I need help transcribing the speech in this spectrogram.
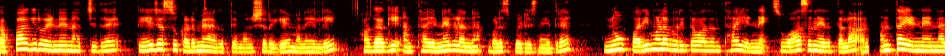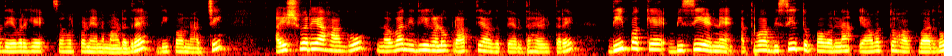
ಕಪ್ಪಾಗಿರೋ ಎಣ್ಣೆಯನ್ನು ಹಚ್ಚಿದ್ರೆ ತೇಜಸ್ಸು ಕಡಿಮೆ ಆಗುತ್ತೆ ಮನುಷ್ಯರಿಗೆ ಮನೆಯಲ್ಲಿ. ಹಾಗಾಗಿ ಅಂಥ ಎಣ್ಣೆಗಳನ್ನು ಬಳಸ್ಬೇಡ್ರಿ ಸ್ನೇಹಿತರೆ. ಇನ್ನು ಪರಿಮಳ ಭರಿತವಾದಂಥ ಎಣ್ಣೆ, ಸುವಾಸನೆ ಇರುತ್ತಲ್ಲ ಅಂಥ ಎಣ್ಣೆಯನ್ನು ದೇವರಿಗೆ ಸಮರ್ಪಣೆಯನ್ನು ಮಾಡಿದ್ರೆ ದೀಪವನ್ನು ಹಚ್ಚಿ ಐಶ್ವರ್ಯ ಹಾಗೂ ನವನಿಧಿಗಳು ಪ್ರಾಪ್ತಿಯಾಗುತ್ತೆ ಅಂತ ಹೇಳ್ತಾರೆ. ದೀಪಕ್ಕೆ ಬಿಸಿ ಎಣ್ಣೆ ಅಥವಾ ಬಿಸಿ ತುಪ್ಪವನ್ನು ಯಾವತ್ತೂ ಹಾಕಬಾರ್ದು.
